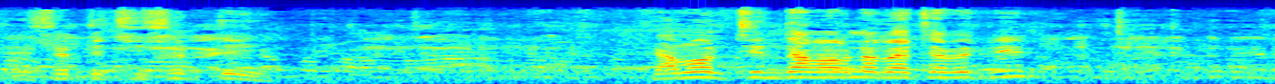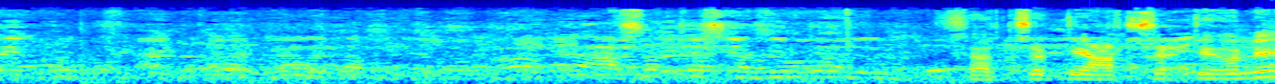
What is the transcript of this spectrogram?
পঁয়ষট্টি ছেষট্টি। কেমন চিন্তা ভাবনা বেচা বিক্রির সাতষট্টি, আটষট্টি হলে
